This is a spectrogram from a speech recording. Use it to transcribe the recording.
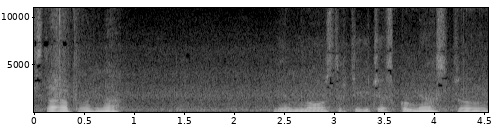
Стара планина. И е много стратегическо място.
